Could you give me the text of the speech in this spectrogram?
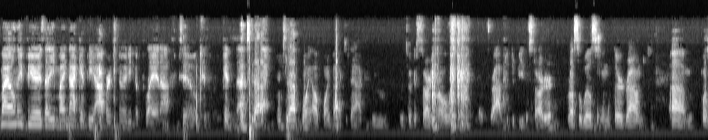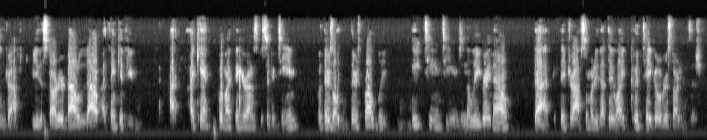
My only fear is that he might not get the opportunity to play enough to get And that. to that, and to that point, I'll point back to Dak, who, who took a starting role and drafted to be the starter. Russell Wilson in the third round um, wasn't drafted to be the starter, battled it out. I think if you, I, I can't put my finger on a specific team, but there's a there's probably 18 teams in the league right now that if they draft somebody that they like could take over a starting position.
